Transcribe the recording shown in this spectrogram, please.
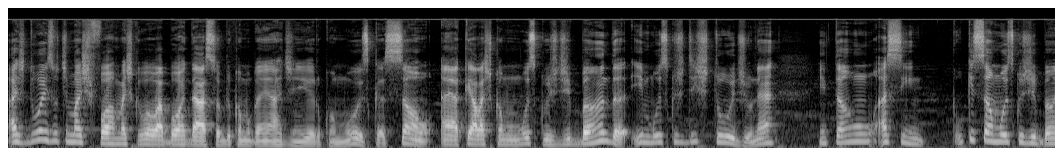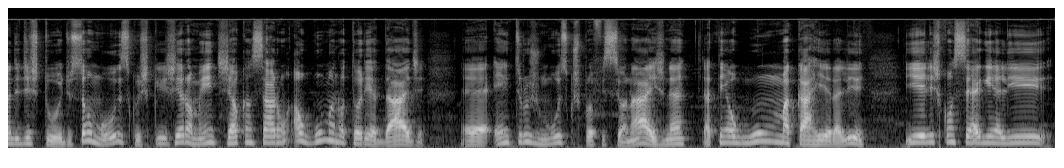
As duas últimas formas que eu vou abordar sobre como ganhar dinheiro com música são é, aquelas como músicos de banda e músicos de estúdio, né? Então, assim, o que são músicos de banda e de estúdio? São músicos que geralmente já alcançaram alguma notoriedade é, entre os músicos profissionais, né? Já tem alguma carreira ali e eles conseguem ali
